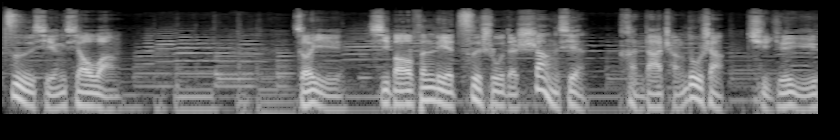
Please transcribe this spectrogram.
自行消亡。所以，细胞分裂次数的上限，很大程度上取决于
